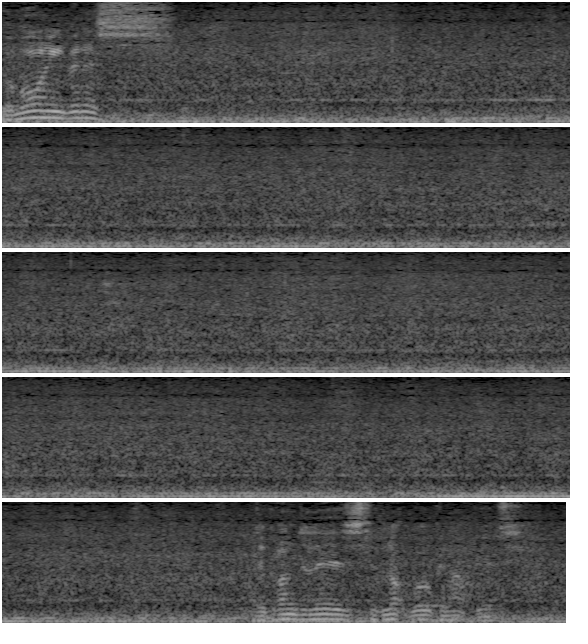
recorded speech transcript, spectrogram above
Good morning, Venice. The gondoliers have not woken up yet.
